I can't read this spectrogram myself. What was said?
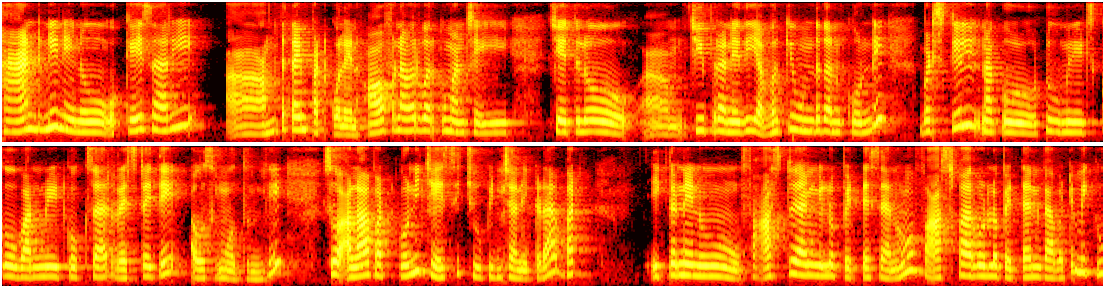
హ్యాండ్ని నేను ఒకేసారి అంత టైం పట్టుకోలేను. హాఫ్ అన్ అవర్ వరకు మన చెయ్యి చేతిలో చీపురు అనేది ఎవరికి ఉండదు అనుకోండి. బట్ స్టిల్ నాకు టూ మినిట్స్కో వన్ మినిట్కి ఒకసారి రెస్ట్ అయితే అవసరం అవుతుంది సో అలా పట్టుకొని చేసి చూపించాను ఇక్కడ. బట్ ఇక్కడ నేను ఫాస్ట్ యాంగిల్లో పెట్టేశాను. ఫాస్ట్ ఫార్వర్డ్లో పెట్టాను కాబట్టి మీకు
